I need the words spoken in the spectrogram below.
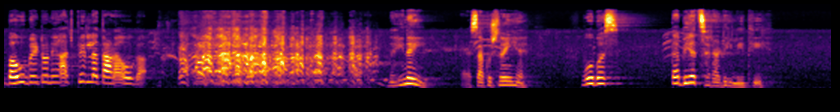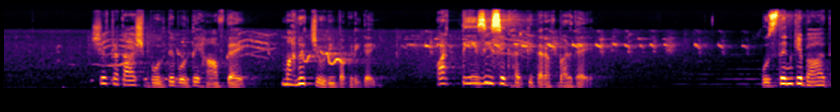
बहू बेटों ने आज फिर लताड़ा होगा। नहीं नहीं, ऐसा कुछ नहीं है। वो बस तबीयत जरा ढीली थी। शिव प्रकाश बोलते बोलते हाँफ गए मानो चोरी पकड़ी गई और तेज़ी से घर की तरफ़ बढ़ गए। उस दिन के बाद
